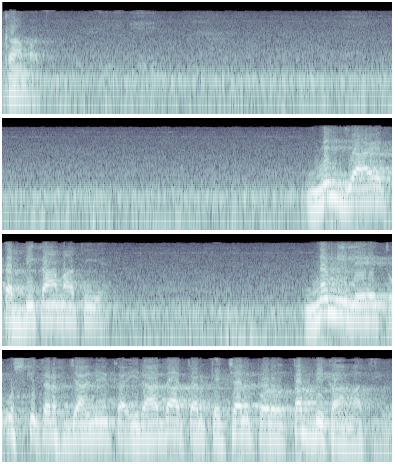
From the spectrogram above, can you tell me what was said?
کام آتی مل جائے تب بھی کام آتی ہے۔ نہ ملے تو اس کی طرف جانے کا ارادہ کر کے چل پڑو، تب بھی کام آتی ہے۔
